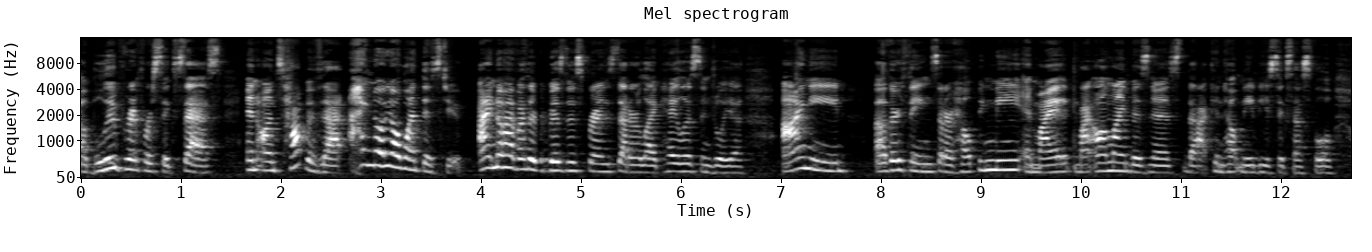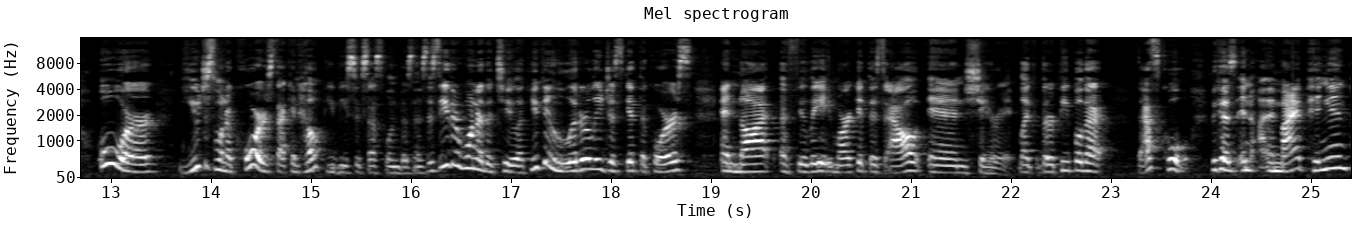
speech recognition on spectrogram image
a blueprint for success. And on top of that, I know y'all want this too. I know I have other business friends that are like, hey, listen, Julia, I need other things that are helping me in my my online business that can help me be successful. Or you just want a course that can help you be successful in business. It's either one of the two. Like you can literally just get the course and not affiliate market this out and share it. Like there are people that that's cool. Because in in my opinion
